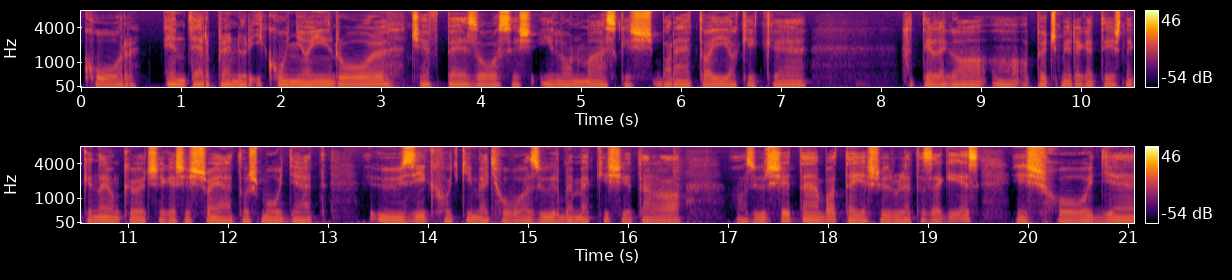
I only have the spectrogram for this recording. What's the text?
kor entrepreneur ikonjainról, Jeff Bezos és Elon Musk és barátai, akik eh, hát tényleg a, a, a pöcsméregetésnek egy nagyon költséges és sajátos módját űzik, hogy ki megy hova az űrbe, meg kisétál a, az űrsétába, teljes őrület az egész, és hogy eh,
